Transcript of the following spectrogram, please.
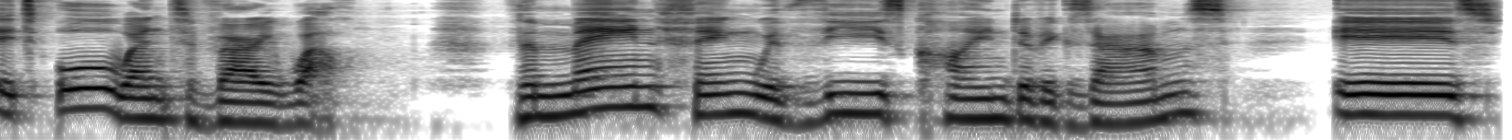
it all went very well. The main thing with these kind of exams is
